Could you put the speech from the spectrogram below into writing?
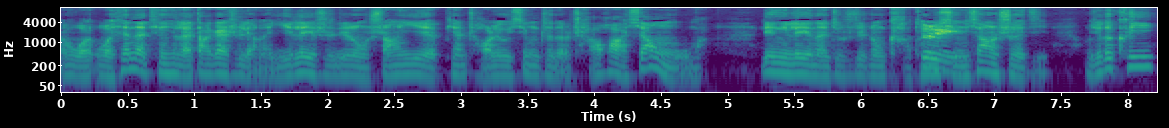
我我现在听起来大概是两类，一类是这种商业偏潮流性质的插画项目嘛，另一类呢就是这种卡通形象设计。我觉得可以。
